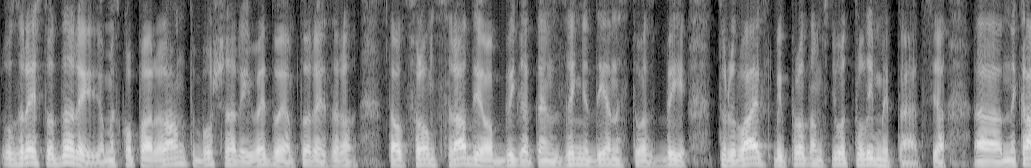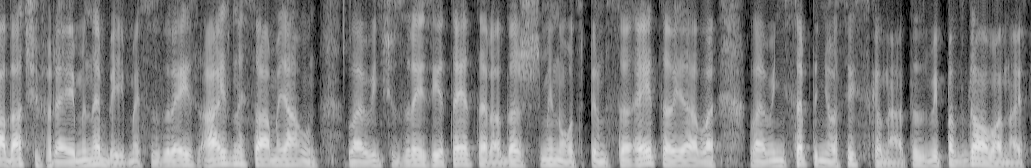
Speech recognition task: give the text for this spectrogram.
uzreiz to darīju, jo mēs kopā ar Rantu Bušu arī veidojām toreiz Tautas frontes radio biļetens ziņa dienestos bija. Tur laiks bija, protams, ļoti limitēts. Ja? Nekāda atšifrējuma nebija. Mēs uzreiz aiznesām, ja? un lai viņš uzreiz iet ēterā dažas minūtes pirms ētera, ja? lai, lai viņi septiņos izskanētu. Tas bija pats galvenais.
